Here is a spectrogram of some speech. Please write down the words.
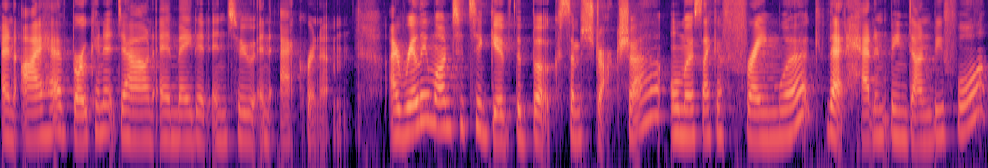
and I have broken it down and made it into an acronym. I really wanted to give the book some structure, almost like a framework that hadn't been done before,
